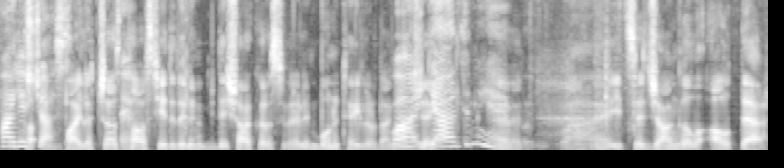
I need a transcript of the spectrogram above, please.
Paylaşacağız. ta- paylaşacağız. Evet. Tavsiye edelim. Bir de şarkı arası verelim. Bonnie Taylor'dan Vay gelecek. geldi mi? Evet. Vay. E, It's a jungle out there.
